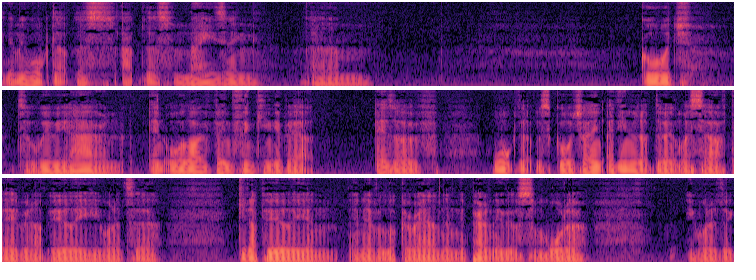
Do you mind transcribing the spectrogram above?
and then we walked up this up this amazing um, gorge, to where we are, and and all I've been thinking about as I've walked up this gorge, I, I ended up doing it myself. Dad went up early. He wanted to get up early and, and have a look around, and apparently there was some water. He wanted to.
